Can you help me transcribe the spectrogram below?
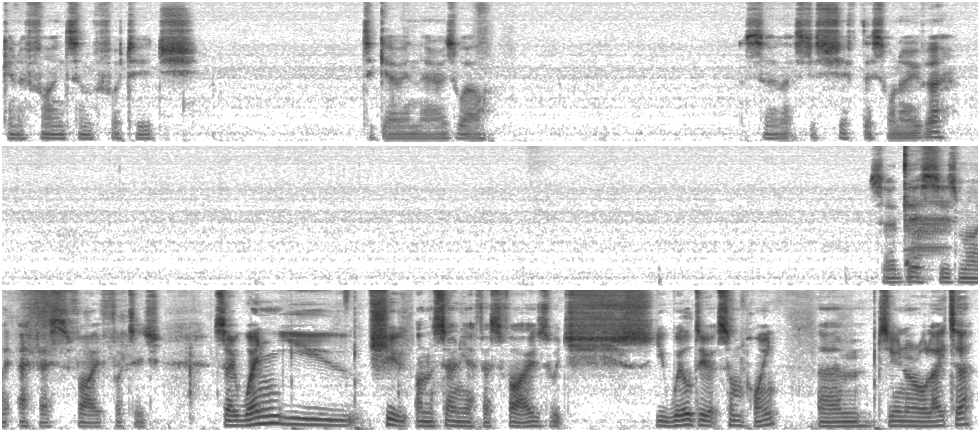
gonna find some footage to go in there as well. So let's just shift this one over. So this is my FS5 footage. So when you shoot on the Sony FS5s, which you will do at some point, um, sooner or later,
